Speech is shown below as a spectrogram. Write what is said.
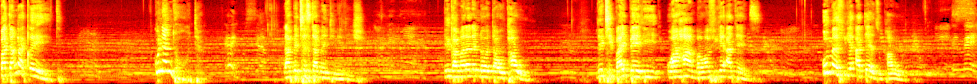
But angaqedi. Mm. kunendoda. Lapha etestamentini elisha. Igama lale ndoda uPaul Mm. lithi iBhayibheli wahamba wafika eAthens. Uma efike eAthens uPaul Amen.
